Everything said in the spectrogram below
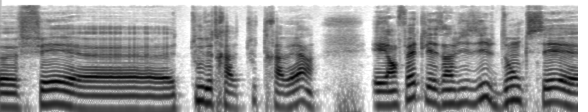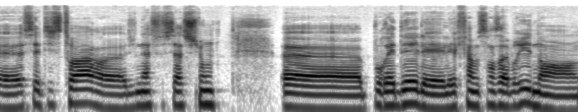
euh fait euh, tout de tout de travers. Et en fait les invisibles donc c'est euh, cette histoire d'une association pour aider les, les femmes sans abri dans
